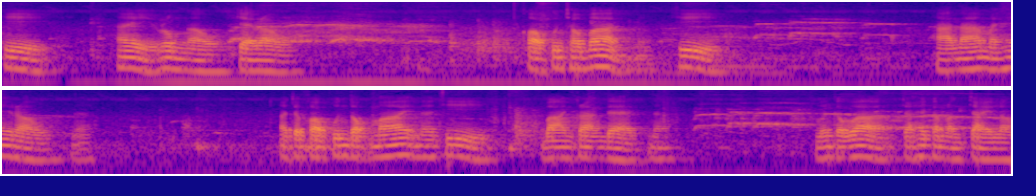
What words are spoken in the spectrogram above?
ที่ให้ร่มเงาแก่เรา ขอบคุณชาวบ้านที่หาน้ำมาให้เรานะอาจจะขอบคุณดอกไม้นะที่บานกลางแดดนะ เหมือนกับว่าจะให้กำลังใจเรา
